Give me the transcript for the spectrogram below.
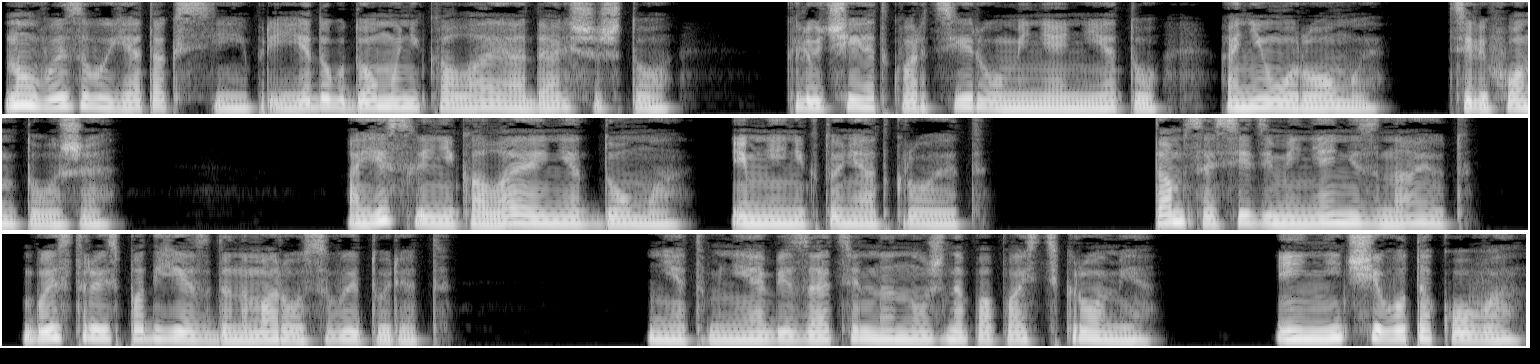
Ну, вызову я такси, приеду к дому Николая, а дальше что? Ключей от квартиры у меня нету, они у Ромы, телефон тоже. А если Николая нет дома, и мне никто не откроет? Там соседи меня не знают, быстро из подъезда на мороз вытурят. Нет, мне обязательно нужно попасть к Роме. И ничего такого,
